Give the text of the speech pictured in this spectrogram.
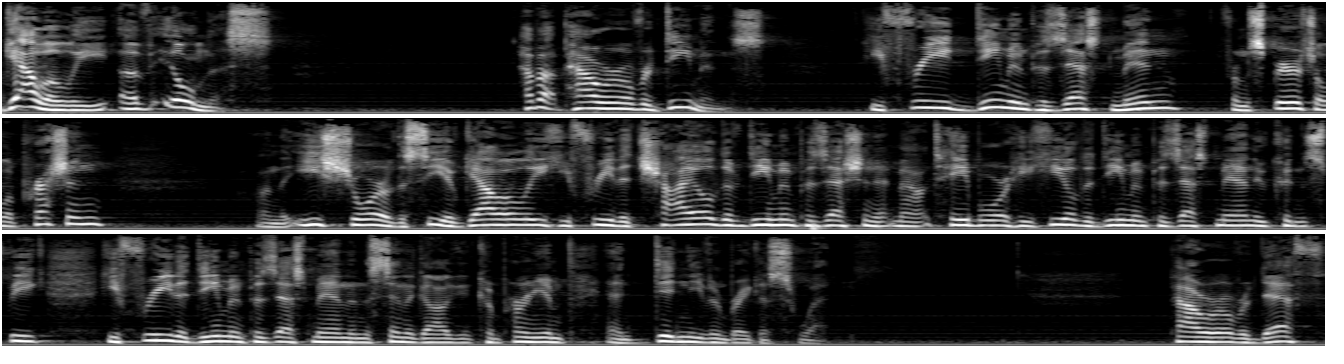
Galilee of illness. How about power over demons? He freed demon possessed men from spiritual oppression. On the east shore of the Sea of Galilee, he freed a child of demon possession at Mount Tabor. He healed a demon possessed man who couldn't speak. He freed a demon possessed man in the synagogue in Capernaum and didn't even break a sweat. Power over death.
